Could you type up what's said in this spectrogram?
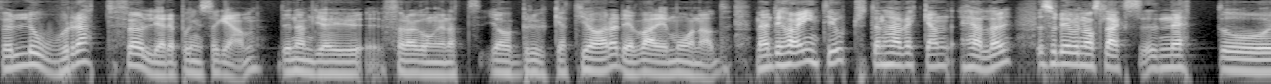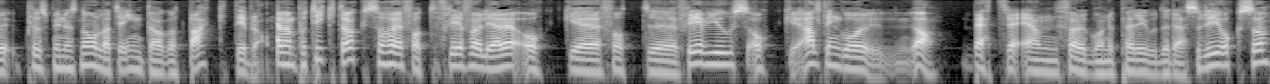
förlorat följare på Instagram. Det nämnde jag ju eh, förra gången att jag har brukat göra det varje månad. Men det har jag inte gjort den här veckan heller. Så det är väl någon slags netto plus minus noll att jag inte har gått back. Det är bra. Även på TikTok så har jag fått fler följare och eh, fått eh, fler views och allting går, ja, bättre än föregående perioder där, så det är också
